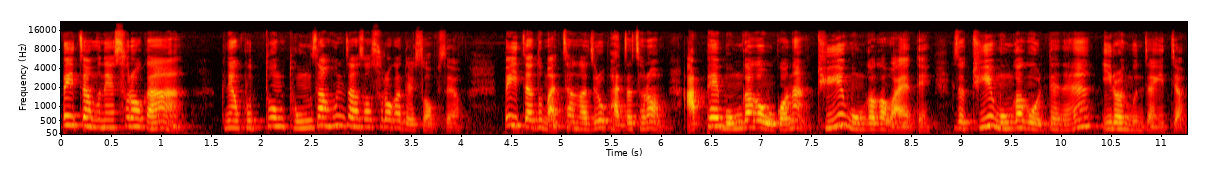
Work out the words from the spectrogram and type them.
빼자문의 수러가 그냥 보통 동사 혼자서 수러가 될 수 없어요. 빼자도 마찬가지로 바자처럼 앞에 뭔가가 오거나 뒤에 뭔가가 와야 돼. 그래서 뒤에 뭔가가 올 때는 이런 문장 있죠.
